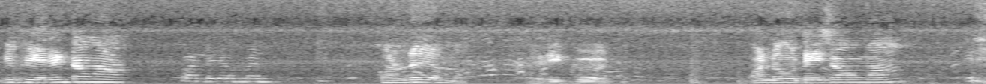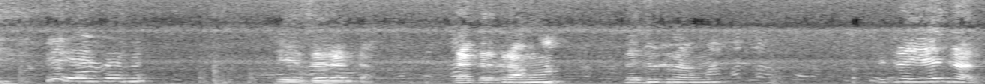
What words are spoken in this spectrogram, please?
నీ పేరేంటమ్మా? కొండయ్యమ్మ వెరీ గుడ్ మొన్న ఓటేసావమ్మా? వేసారంట దగ్గరికి రామ్మా. దగ్గరికి రామ్మా. ఇట్లా ఏం కాదు.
